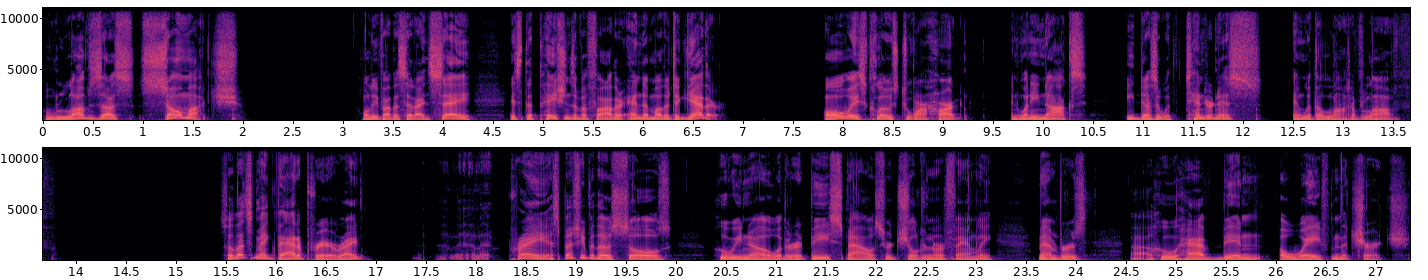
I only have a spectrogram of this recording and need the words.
who loves us so much. Holy Father said, I'd say it's the patience of a father and a mother together, always close to our heart. And when he knocks, he does it with tenderness and with a lot of love. So let's make that a prayer, right? Pray, especially for those souls who we know, whether it be spouse or children or family members uh, who have been away from the church,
